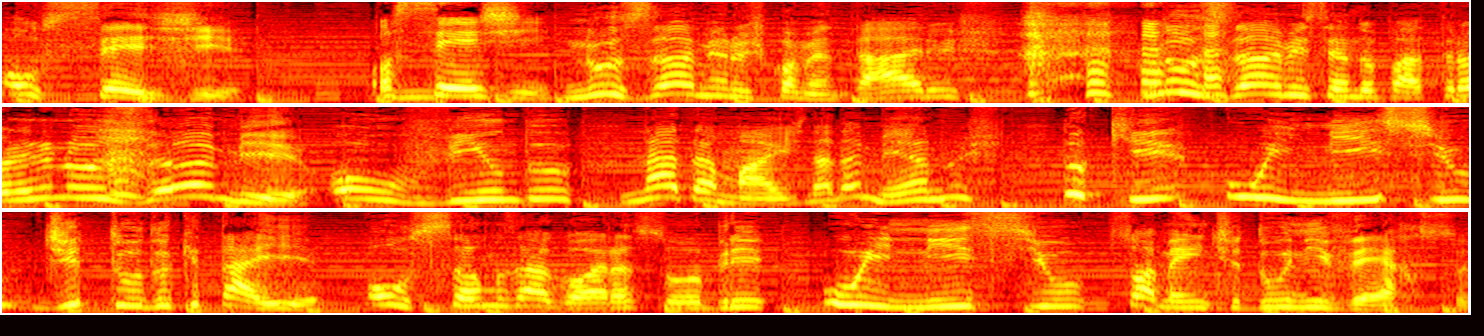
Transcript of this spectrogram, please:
Ou seja, Ou seja, nos ame nos comentários, nos ame sendo patrono e nos ame ouvindo nada mais, nada menos do que o início de tudo que tá aí. Ouçamos agora sobre o início somente do universo.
